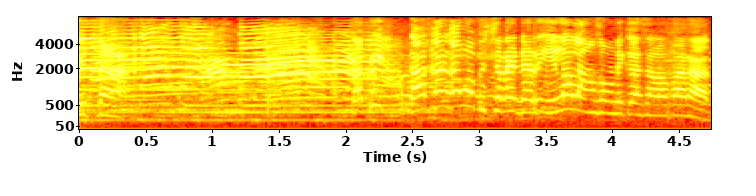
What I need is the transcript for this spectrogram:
Fitnah. Fitnah. Tapi kan kamu habis cerai dari Ilal langsung nikah sama Farhad.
